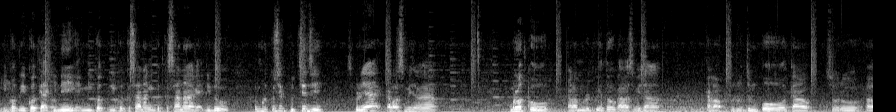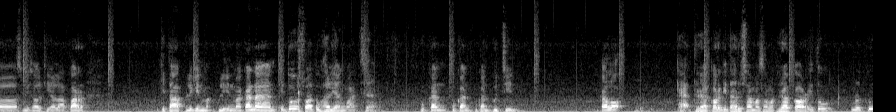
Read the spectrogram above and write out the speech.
Ikut-ikut kayak gini kayak ngikut ngikut ke sana ngikut ke sana kayak gitu. Itu menurutku sih bucin sih. Sebenarnya kalau misalnya menurutku kalau menurutku itu kalau semisal kalau suruh jemput kalau suruh eh, semisal dia lapar kita beliin beliin makanan itu suatu hal yang wajar. Bukan bukan bukan bucin. Kalau kayak drakor kita harus sama-sama drakor itu menurutku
